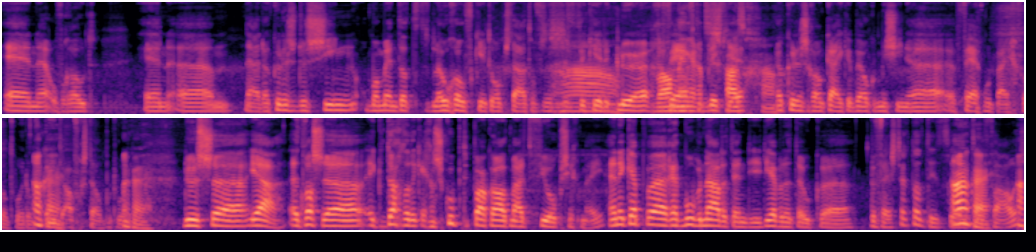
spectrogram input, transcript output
En, of rood. En ehm, nou, dan kunnen ze dus zien op het moment dat het logo verkeerd erop staat of dat is de Ah, verkeerde kleur geverfd het blikje. Dan kunnen ze gewoon kijken welke machine eh, verf moet bijgevuld worden of Oké. beter afgesteld moet worden. Dus eh, ja, het was, eh, ik dacht dat ik echt een scoop te pakken had, maar het viel op zich mee. En ik heb eh, Red Bull benaderd en die, die hebben het ook bevestigd dat dit eh, Ah, het verhaal is.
